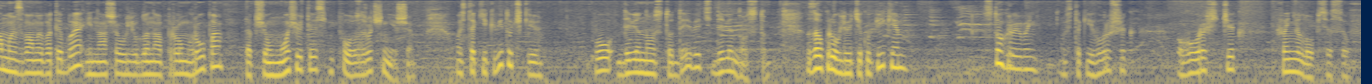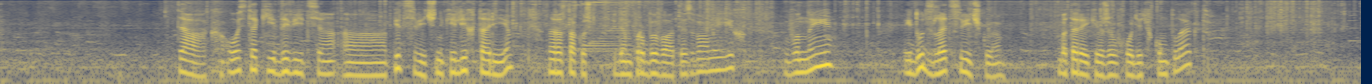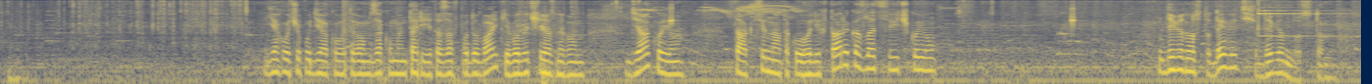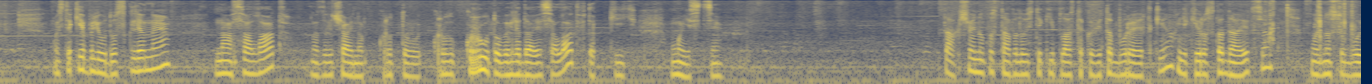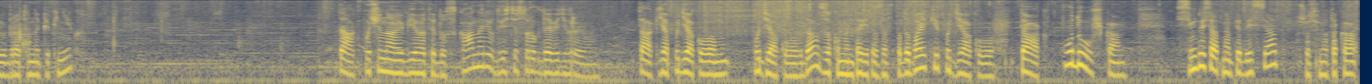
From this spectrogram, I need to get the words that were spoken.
А ми з вами ВТБ і наша улюблена промгрупа, так що вмочуйтесь позручніше. Ось такі квіточки по 99,90. Заокруглюйте копійки 100 гривень. Ось такий горщик, горщик фенілопсисів. Так, ось такі, дивіться, підсвічники, ліхтарі. Зараз також підемо пробивати з вами їх. Вони йдуть з led свічкою. Батарейки вже входять в комплект. Я хочу подякувати вам за коментарі та за вподобайки. Величезне вам дякую. Так, ціна такого ліхтарика з led свічкою 99,90. Ось таке блюдо скляне на салат. Надзвичайно круто, кру- круто виглядає салат в такій мисці. Так, щойно поставили ось такі пластикові табуретки, які розкладаються. Можна з собою брати на пікнік. Так, починаю бігати до сканерів 249 гривень. Так, я подякував, подякував да, за коментарі та за вподобайки. Подякував. Так, подушка 70 на 50. Щось вона така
